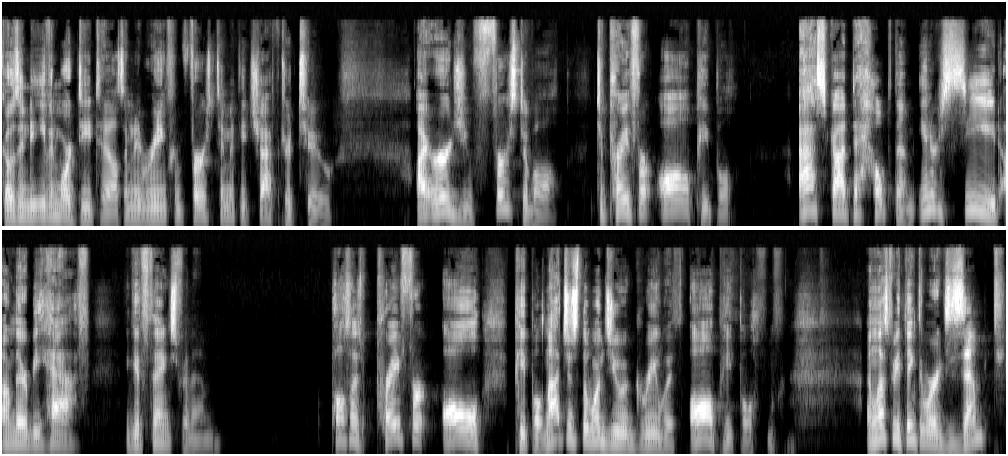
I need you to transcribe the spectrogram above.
goes into even more details. I'm going to be reading from 1 Timothy chapter 2. I urge you, first of all, to pray for all people. Ask God to help them, intercede on their behalf, and give thanks for them. Paul says, pray for all people, not just the ones you agree with, all people. Unless we think that we're exempt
